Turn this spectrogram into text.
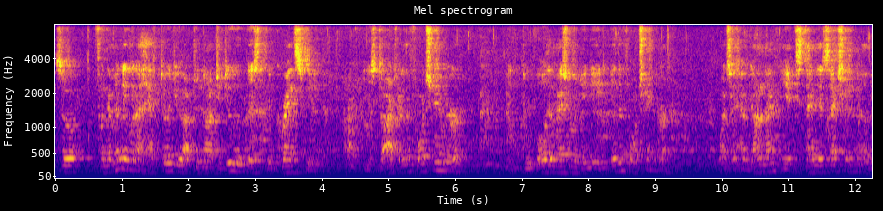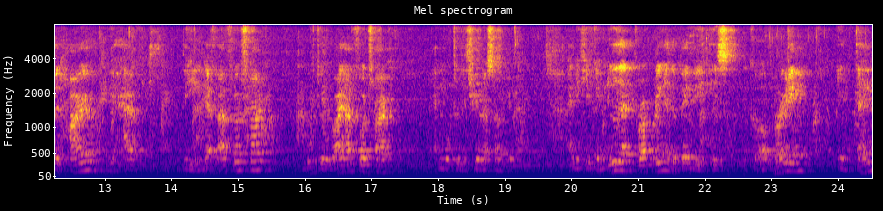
So fundamentally what I have told you up to now to do is the grand sweep. You start in the fourth chamber, you do all the measurement you need in the fourth chamber. Once you have done that, you extend your section a little bit higher. You have the left outflow tract, move to the right outflow tract, and move to the three vessel view. And if you can do that properly and the baby is cooperating in 10,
